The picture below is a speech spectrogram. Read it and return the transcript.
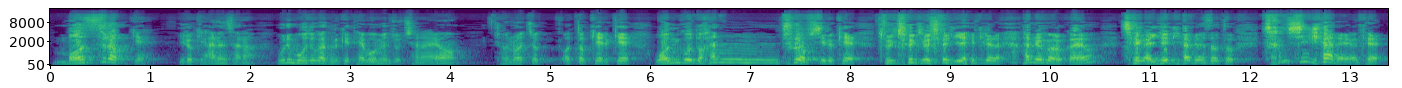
멋스럽게 이렇게 하는 사람 우리 모두가 그렇게 돼 보면 좋잖아요. 저는 어쩌, 어떻게 이렇게 원고도 한 줄 없이 이렇게 줄줄줄줄 얘기를 하는 걸까요? 제가 얘기하면서도 참 신기하네요. 네.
